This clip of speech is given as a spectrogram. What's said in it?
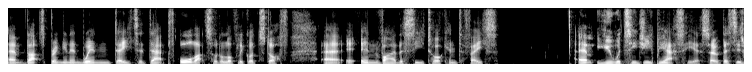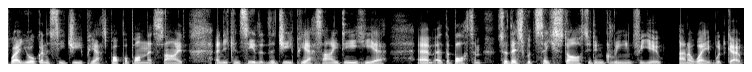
Um, that's bringing in wind, data, depth, all that sort of lovely good stuff uh, in via the SeaTalk interface. Um, you would see GPS here. So this is where you're going to see GPS pop up on this side. And you can see that the GPS ID here um, at the bottom. So this would say started in green for you and away it would go.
